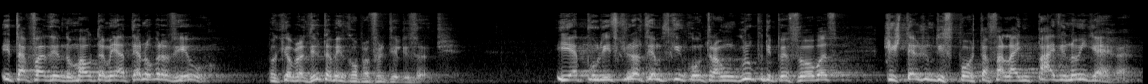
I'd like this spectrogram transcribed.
E está fazendo mal também até no Brasil, porque o Brasil também compra fertilizante. E é por isso que nós temos que encontrar um grupo de pessoas que estejam dispostas a falar em paz e não em guerra.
